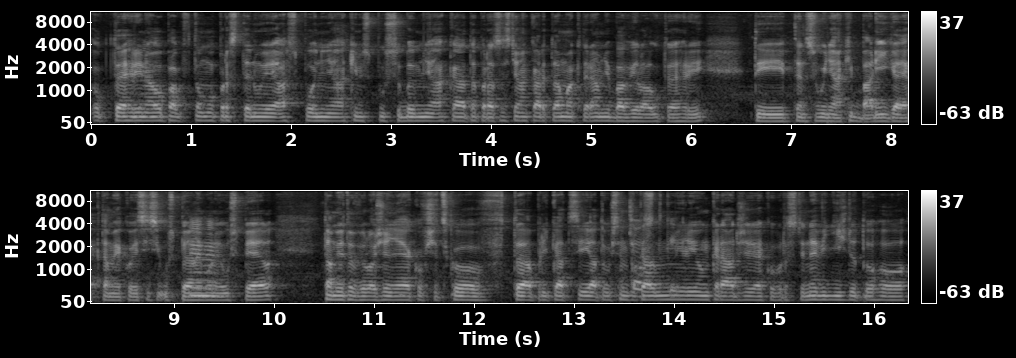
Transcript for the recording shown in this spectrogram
od té hry, mm. naopak v tom prstenu je aspoň nějakým způsobem nějaká ta práce s těma kartama, která mě bavila u té hry, ty, ten svůj nějaký balík a jak tam jako jestli si uspěl mm. nebo neuspěl, tam je to vyloženě jako všecko v té aplikaci a to už jsem říkal Kostky. milionkrát, že jako prostě nevidíš do toho,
